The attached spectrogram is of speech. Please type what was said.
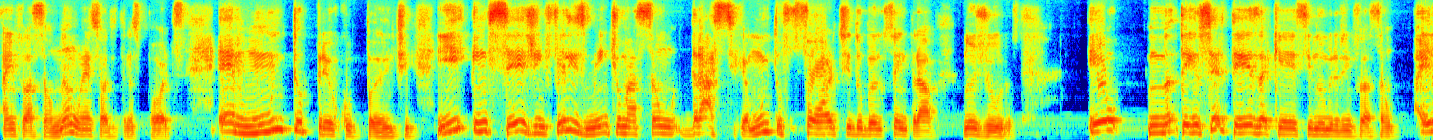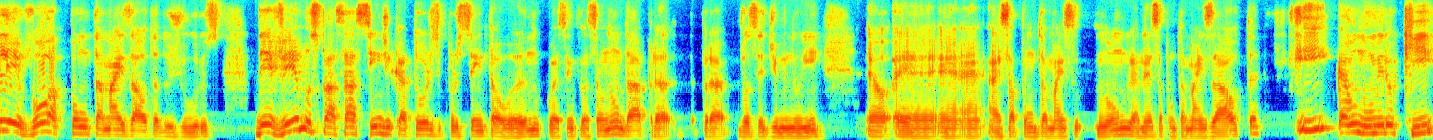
a inflação não é só de transportes, é muito preocupante e enseja, infelizmente, uma ação drástica, muito forte do Banco Central nos juros. Eu tenho certeza que esse número de inflação elevou a ponta mais alta dos juros. Devemos passar sim de 14% ao ano com essa inflação. Não dá para você diminuir é, é, é, essa ponta mais longa, né, essa ponta mais alta. E é um número que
